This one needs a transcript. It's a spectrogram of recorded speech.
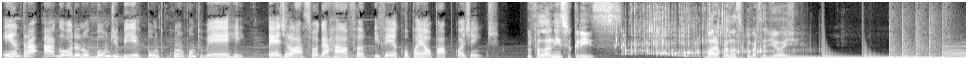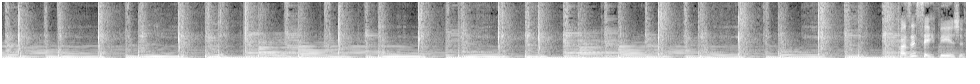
Entra agora no bondebeer.com.br, pede lá a sua garrafa e vem acompanhar o papo com a gente. Por falar nisso, Cris, bora para nossa conversa de hoje? Fazer cerveja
